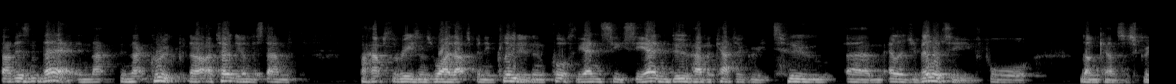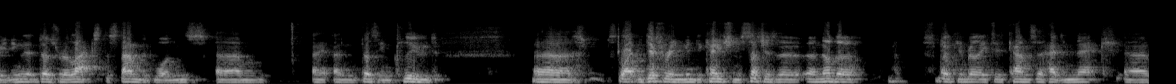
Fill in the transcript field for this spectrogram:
that isn't there in that in that group. Now, I totally understand perhaps the reasons why that's been included, and of course, the NCCN do have a Category Two um, eligibility for lung cancer screening that does relax the standard ones um, and, and, does include uh, slightly differing indications, such as a, another smoking-related cancer, head and neck, uh,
